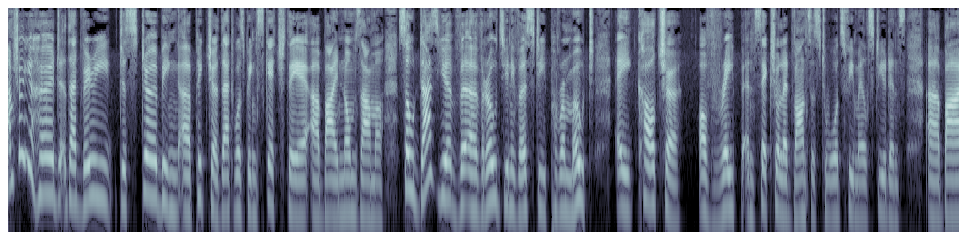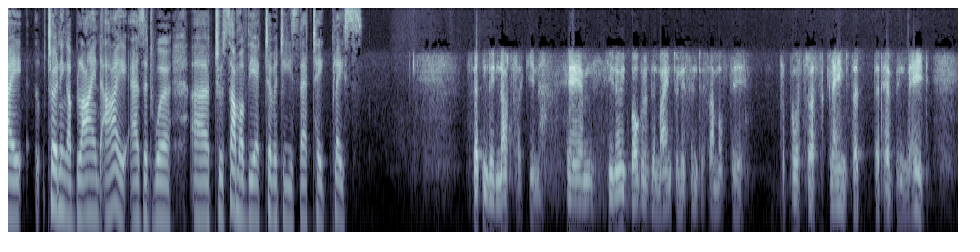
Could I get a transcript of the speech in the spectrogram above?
I'm sure you heard that very disturbing uh, picture that was being sketched there uh, by Nomzamo. So, does your, uh, Rhodes University promote a culture of rape and sexual advances towards female students uh, by turning a blind eye, as it were, uh, to some of the activities that take place? Certainly not, Sakina. Um, you know, it boggles the mind to listen to some of the preposterous claims that, that have been made.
